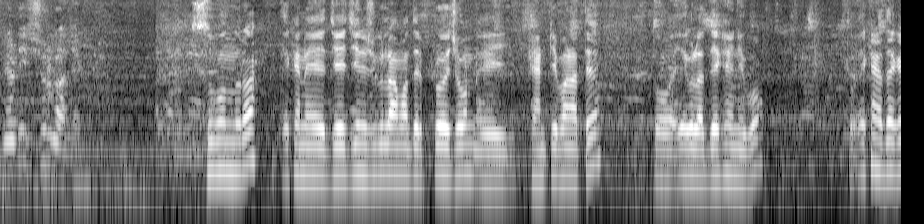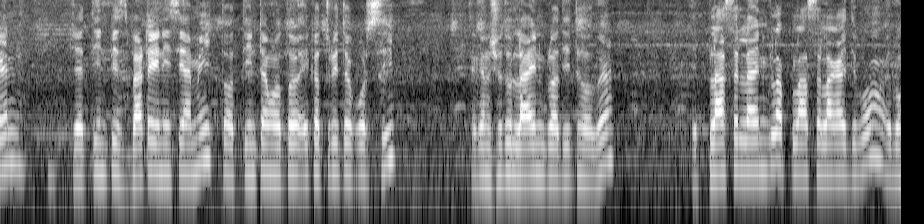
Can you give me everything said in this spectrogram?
ভিডিওটি শুরু করা যাক। সো বন্ধুরা, এখানে যে জিনিসগুলো আমাদের প্রয়োজন এই ফ্যানটি বানাতে, তো এগুলো দেখে নিব। তো এখানে দেখেন যে তিন পিস ব্যাটারি নিয়েছি আমি, তো তিনটা মতো একত্রিত করছি। এখানে শুধু লাইনগুলো দিতে হবে। এই প্লাসের লাইনগুলো প্লাসে লাগাই দিব এবং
